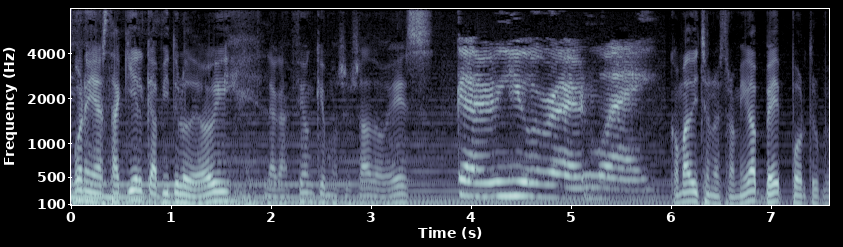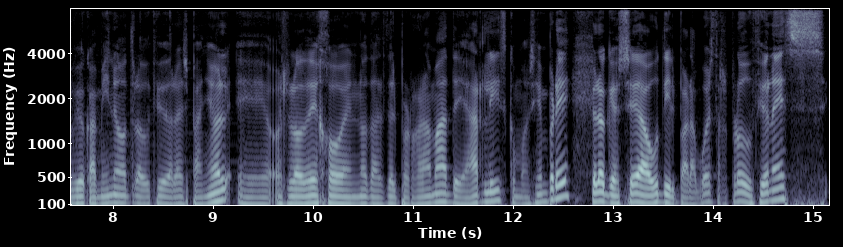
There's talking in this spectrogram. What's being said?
Bueno, y hasta aquí el capítulo de hoy. La canción que hemos usado es Go Your Own Way. Como ha dicho nuestra amiga, ve por tu propio camino, traducido al español. Eh, os lo dejo en notas del programa de Arlis, como siempre. Espero que os sea útil para vuestras producciones.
